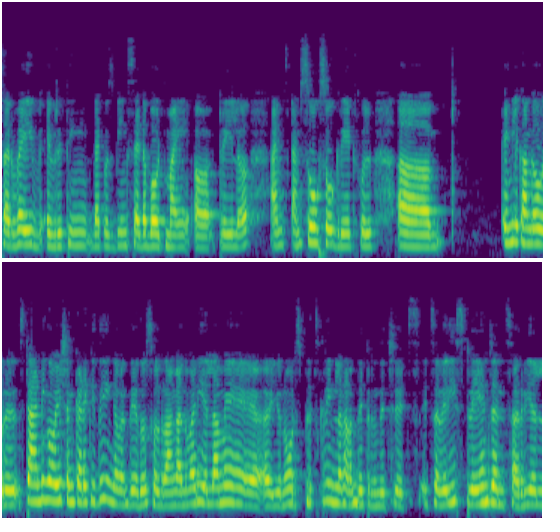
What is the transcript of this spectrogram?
survive everything that was being said about my trailer I'm I'm so so grateful எங்களுக்கு அங்கே ஒரு ஸ்டாண்டிங் ஓவேஷன் கிடைக்குது. இங்கே வந்து ஏதோ சொல்கிறாங்க அந்த மாதிரி எல்லாமே யூனோ ஒரு ஸ்பிளிட் ஸ்க்ரீனில் நடந்துட்டு இருந்துச்சு. It's it's a very strange and surreal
